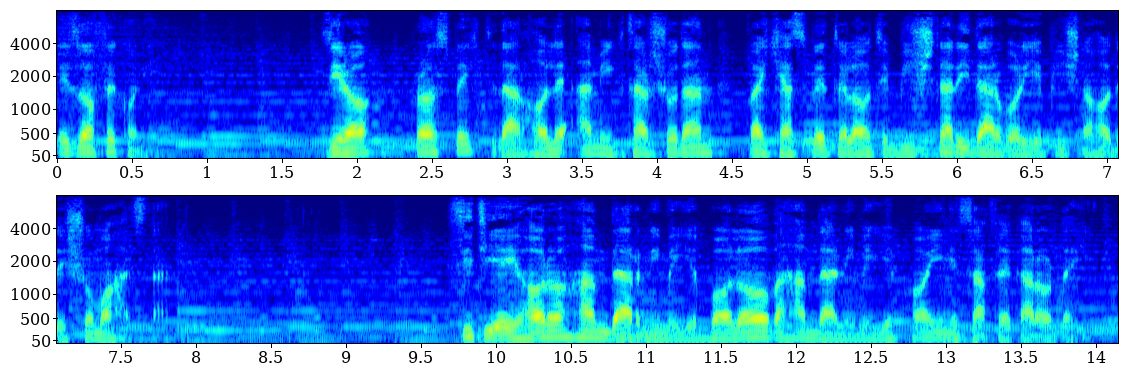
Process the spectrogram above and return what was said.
اضافه کنید. زیرا پراسپکت در حال عمیق‌تر شدن و کسب اطلاعات بیشتری درباره پیشنهاد شما هستند. CTA ها را هم در نیمه بالا و هم در نیمه پایین صفحه قرار دهید.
